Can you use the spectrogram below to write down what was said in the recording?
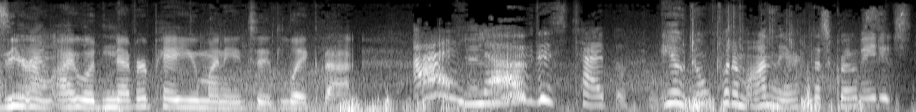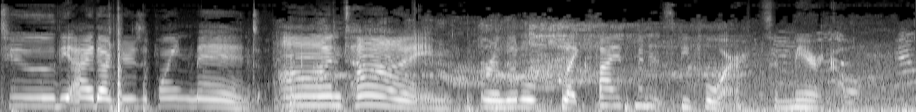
Zero. I would never pay you money to lick that. I love this type of food. Ew, don't put them on there. That's gross. We made it to the eye doctor's appointment on time. Or a little, like five minutes before. It's a miracle. They're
